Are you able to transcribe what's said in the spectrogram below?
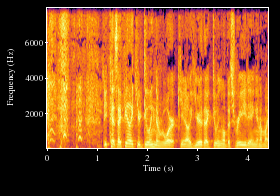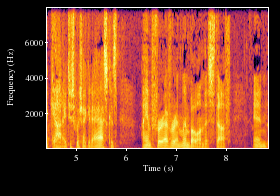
because I feel like you're doing the work. You know, you're like doing all this reading, and I'm like, God, I just wish I could ask because I am forever in limbo on this stuff and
